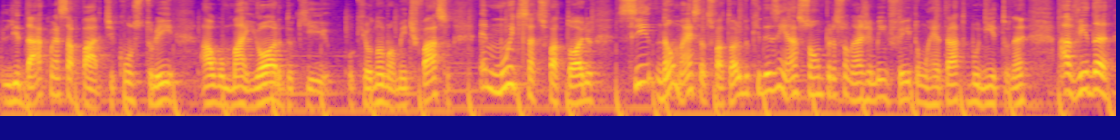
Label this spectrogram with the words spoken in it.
lidar com essa parte e construir algo maior do que o que eu normalmente faço é muito satisfatório, se não mais satisfatório do que desenhar só um personagem bem feito, um retrato bonito, né? A vida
